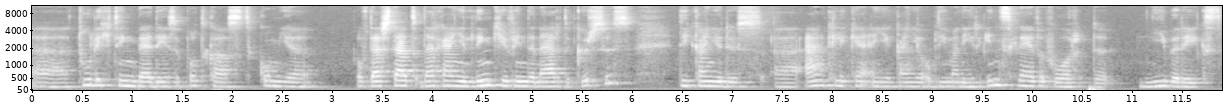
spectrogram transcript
uh, toelichting bij deze podcast, kom je, of daar, staat, daar ga je een linkje vinden naar de cursus. Die kan je dus aanklikken en je kan je op die manier inschrijven voor de nieuwe reeks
